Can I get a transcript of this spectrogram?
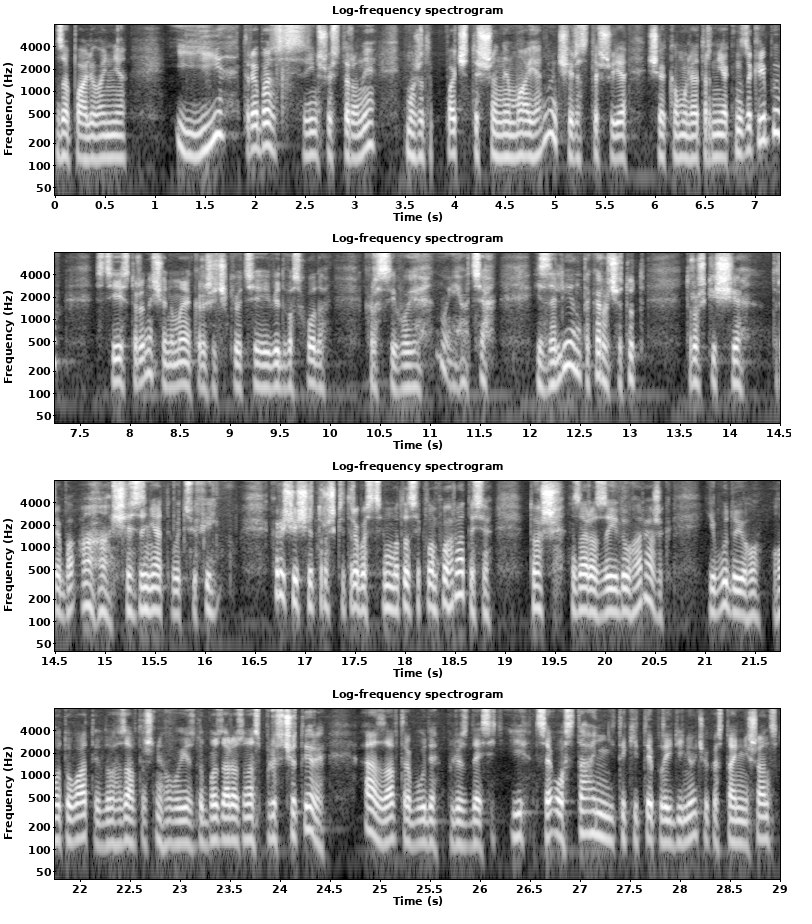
запалювання. І треба з іншої сторони, можете бачити, що немає. Ну, через те, що я ще акумулятор ніяк не закріпив, з цієї сторони ще немає кришечки оцієї від восхода красивої. Ну і оця ізолента. Коротше, тут трошки ще треба. Ага, ще зняти оцю фігню. Коротше, ще трошки треба з цим мотоциклом погратися. Тож зараз заїду в гаражик і буду його готувати до завтрашнього виїзду, бо зараз у нас плюс 4, а завтра буде плюс 10. І це останній такий теплий діньочок, останній шанс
